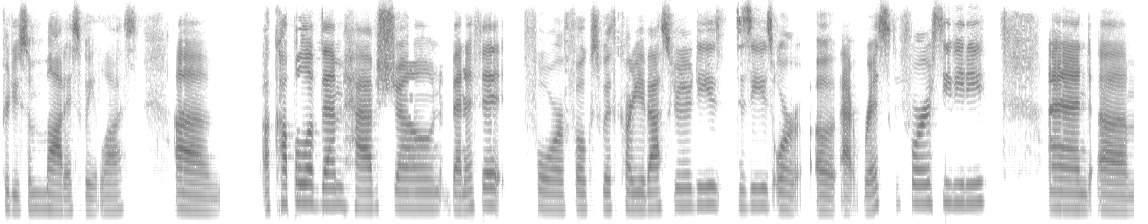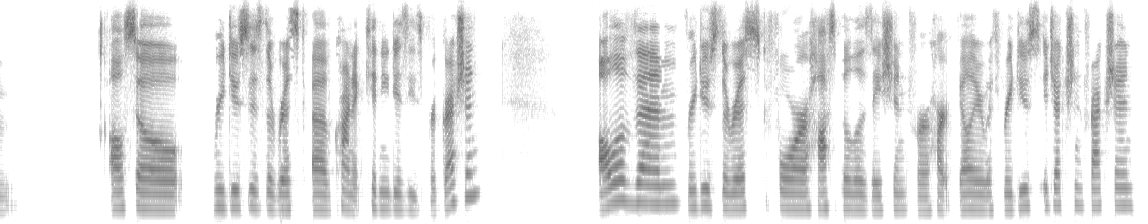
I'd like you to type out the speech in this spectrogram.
produce some modest weight loss. Um, a couple of them have shown benefit for folks with cardiovascular disease, disease or uh, at risk for CVD. And um, also reduces the risk of chronic kidney disease progression. All of them reduce the risk for hospitalization for heart failure with reduced ejection fraction.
